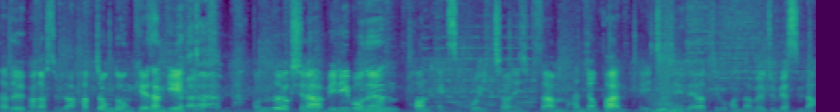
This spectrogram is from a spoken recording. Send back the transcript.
다들 반갑습니다. 합정동 계산기 이박사입니다. 오늘도 역시나 미리 보는 펀 엑스포 2023 한정판 HG 내러티브 건담을 준비했습니다.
